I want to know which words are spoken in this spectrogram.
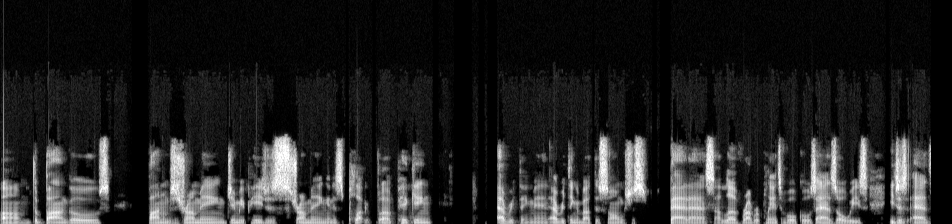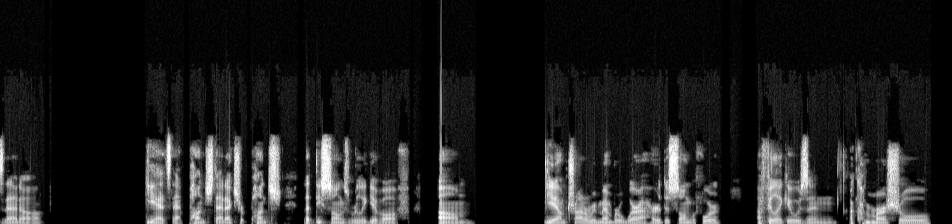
um the bongos, Bonham's drumming, Jimmy Page's strumming and his pluck uh, picking. Everything, man. Everything about this song was just badass. I love Robert Plant's vocals as always. He just adds that uh he adds that punch, that extra punch that these songs really give off. Um yeah, I'm trying to remember where I heard this song before. I feel like it was in a commercial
